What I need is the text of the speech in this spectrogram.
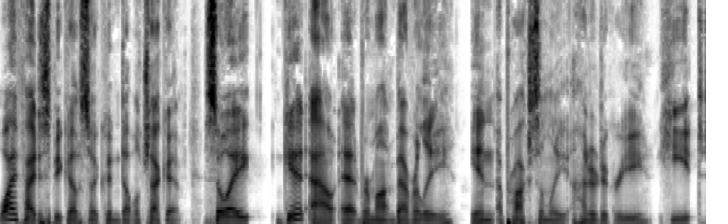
Wi Fi to speak of, so I couldn't double check it. So I get out at Vermont Beverly in approximately 100 degree heat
